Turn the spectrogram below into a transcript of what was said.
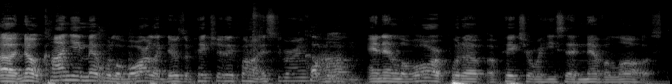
uh, no, Kanye met with LeVar. Like, there's a picture they put on Instagram. Couple of them. And then LeVar put up a picture where he said never lost.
